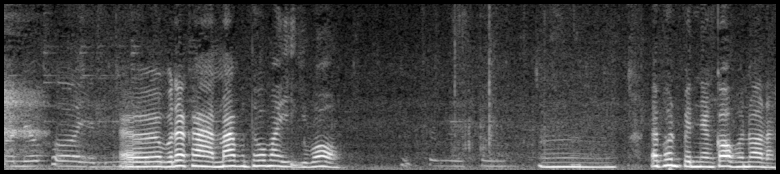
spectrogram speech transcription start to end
ตอนนี้พ่ออย่าลืมเออบ่ได้ค่ะหันมาเพิ่นโทรมาอีกอยู่บ่จะไม่คืออืมแล้วเพิ่นเป็นหยังก็เพิ่นว่าน่ะ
